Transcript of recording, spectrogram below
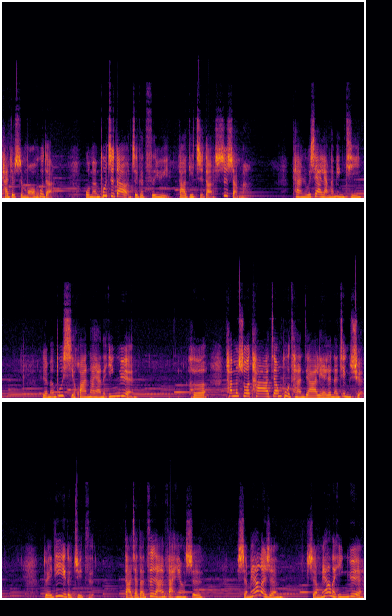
它就是模糊的。我们不知道这个词语到底指的是什么。看如下两个命题：人们不喜欢那样的音乐，和他们说他将不参加连任的竞选。对第一个句子，大家的自然反应是什么样的人？什么样的音乐？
